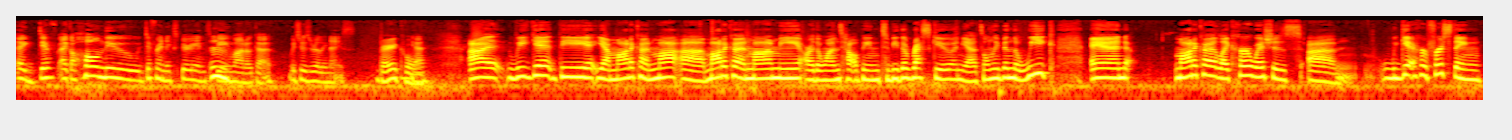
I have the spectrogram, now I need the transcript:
like diff- like a whole new different experience mm. being Madoka, which is really nice. Very cool. Yeah. Uh, we get the yeah, Madoka and Ma, uh, Madoka and Mami are the ones helping to be the rescue, and yeah, it's only been the week, and Madoka, like her wish is, um, we get her first thing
